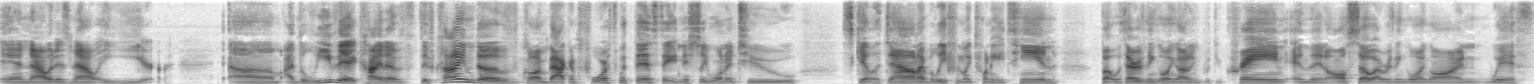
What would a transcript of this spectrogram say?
and now it is now a year. Um, I believe they kind of they've kind of gone back and forth with this. They initially wanted to scale it down, I believe, from like 2018, but with everything going on with Ukraine, and then also everything going on with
